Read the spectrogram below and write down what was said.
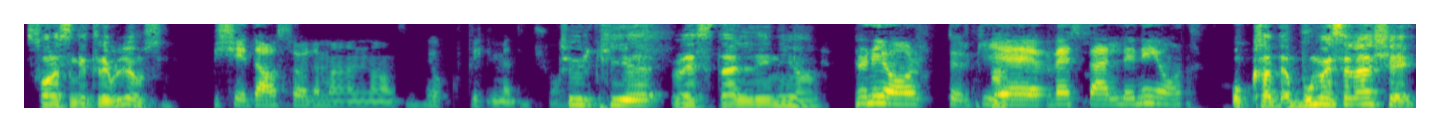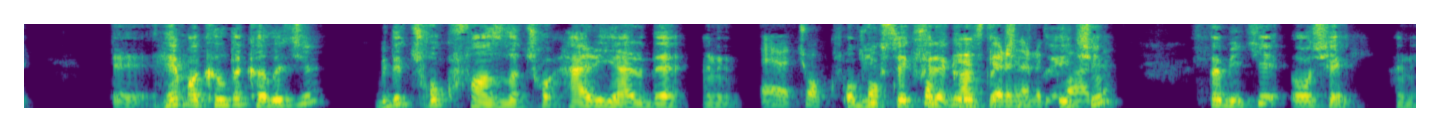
sonrasını getirebiliyor musun? Bir şey daha söylemen lazım. Yok bilmedim şu an. Türkiye vestelleniyor. Dönüyor Türkiye, vestelleniyor. O kadar bu mesela şey e, hem akılda kalıcı bir de çok fazla çok her yerde hani Evet çok Çok yüksek çok frekansta çıktığı için vardı. tabii ki o şey hani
